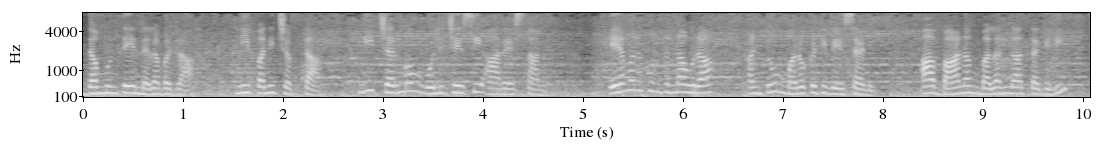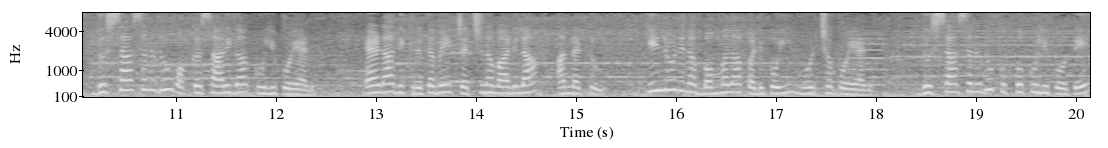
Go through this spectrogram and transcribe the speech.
దమ్ముంటే నిలబడ్రా. నీ పని చెప్తా. నీ చర్మం ఒలిచేసి ఆరేస్తాను. ఏమనుకుంటున్నావురా? అంటూ మరొకటి వేశాడు. ఆ బాణం బలంగా తగిలి దుశ్శాసనుడు ఒక్కసారిగా కూలిపోయాడు. ఏడాది క్రితమే చచ్చినవాడిలా అన్నట్టు కీళ్ళూడిన బొమ్మలా పడిపోయి మూర్ఛపోయాడు. దుశ్శాసనుడు కుప్పకూలిపోతే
